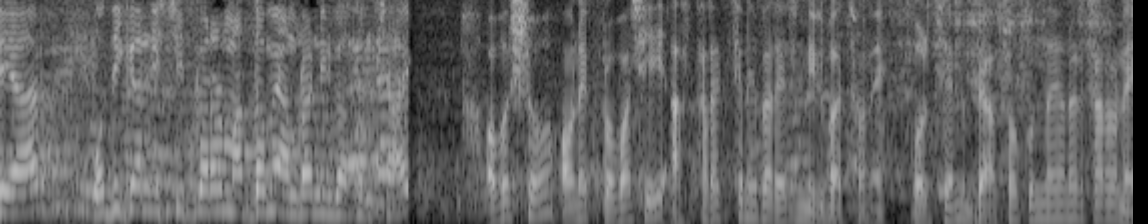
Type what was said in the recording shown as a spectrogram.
দেওয়ার অধিকার নিশ্চিত করার মাধ্যমে আমরা নির্বাচন চাই। অবশ্য অনেক প্রবাসী আস্থা রাখছেন এবারের নির্বাচনে। বলছেন ব্যাপক উন্নয়নের কারণে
